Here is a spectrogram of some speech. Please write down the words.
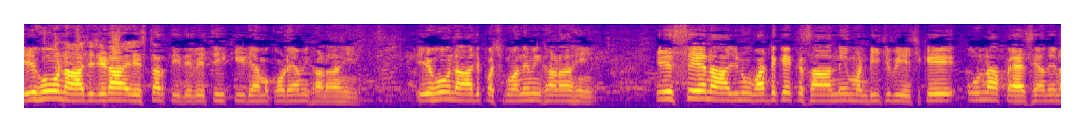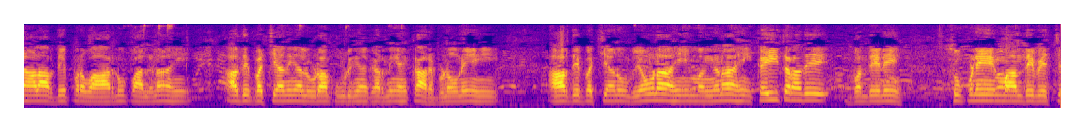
ਇਹੋ ਅਨਾਜ ਜਿਹੜਾ ਇਸ ਧਰਤੀ ਦੇ ਵਿੱਚ ਹੀ ਕੀੜਿਆਂ ਮਕੌੜਿਆਂ ਵੀ ਖਾਣਾ ਸੀ, ਇਹੋ ਅਨਾਜ ਪਸ਼ੂਆਂ ਨੇ ਵੀ ਖਾਣਾ ਸੀ। ਇਸੇ ਅਨਾਜ ਨੂੰ ਵੱਢ ਕੇ ਕਿਸਾਨ ਨੇ ਮੰਡੀ 'ਚ ਵੇਚ ਕੇ ਉਹਨਾਂ ਪੈਸਿਆਂ ਦੇ ਨਾਲ ਆਪਦੇ ਪਰਿਵਾਰ ਨੂੰ ਪਾਲਣਾ ਸੀ, ਆਪਦੇ ਬੱਚਿਆਂ ਦੀਆਂ ਲੋੜਾਂ ਪੂਰੀਆਂ ਕਰਨੀਆਂ ਸੀ, ਘਰ ਬਣਾਉਣੇ ਸੀ। ਆਪਦੇ ਬੱਚਿਆਂ ਨੂੰ ਵਿਆਹਣਾ ਹੀ, ਮੰਗਣਾ ਸੀ ਕਈ ਤਰ੍ਹਾਂ ਦੇ ਬੰਦੇ ਨੇ ਸੁਪਨੇ ਮਨ ਦੇ ਵਿੱਚ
